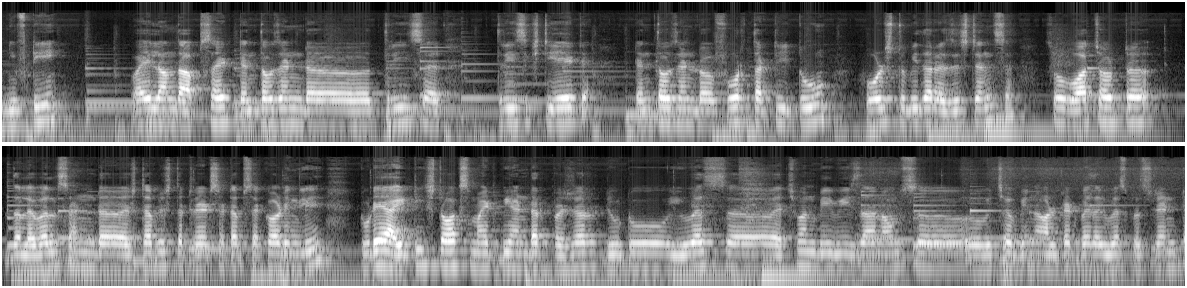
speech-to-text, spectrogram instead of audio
nifty. While on the upside 10368 10432 holds to be the resistance. So watch out uh, the levels and uh, establish the trade setups accordingly. Today it stocks might be under pressure due to us uh, h1b visa announced uh, which have been altered by the us president.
